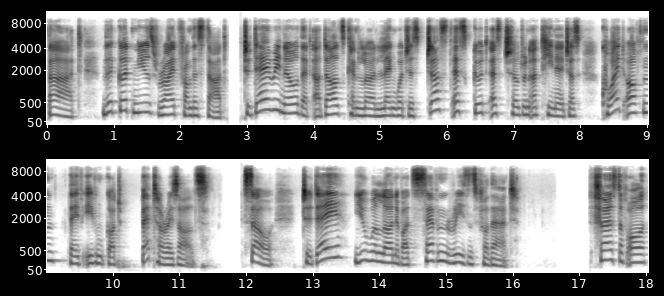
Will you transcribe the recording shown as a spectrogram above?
But the good news right from the start. Today we know that adults can learn languages just as good as children or teenagers. Quite often, they've even got better results. So, Today, you will learn about seven reasons for that. First of all,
